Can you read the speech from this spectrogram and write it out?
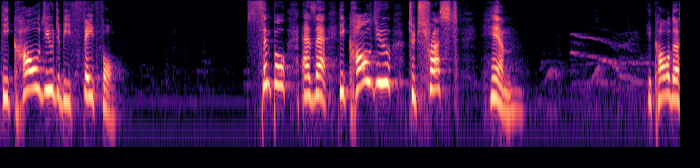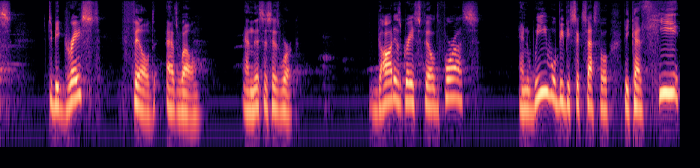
He called you to be faithful. Simple as that. He called you to trust Him. He called us to be grace filled as well. And this is His work. God is grace filled for us, and we will be successful because He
